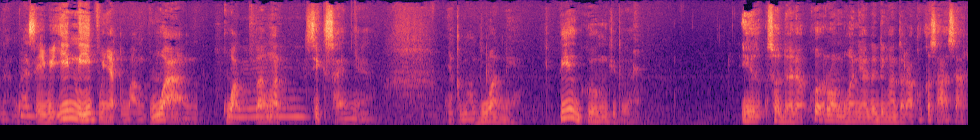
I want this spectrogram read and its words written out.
Nah Mbak Siwi ini punya kemampuan. Kuat banget six sign-nya punya kemampuan nih. Piye gong gitu kan. Iya, saudaraku rombongan yang ada di ngantar aku kesasar.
